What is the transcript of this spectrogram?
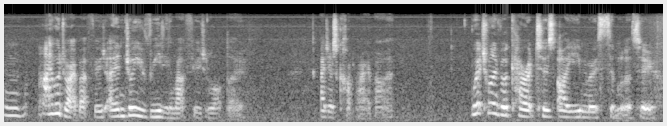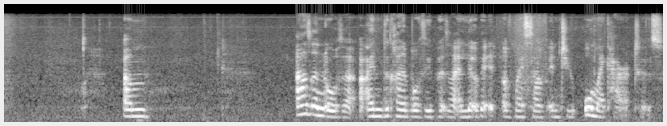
mm, I would write about food. I enjoy reading about food a lot though. I just can't write about it. Which one of your characters are you most similar to? Um, as an author, I'm the kind of author who puts like a little bit of myself into all my characters.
